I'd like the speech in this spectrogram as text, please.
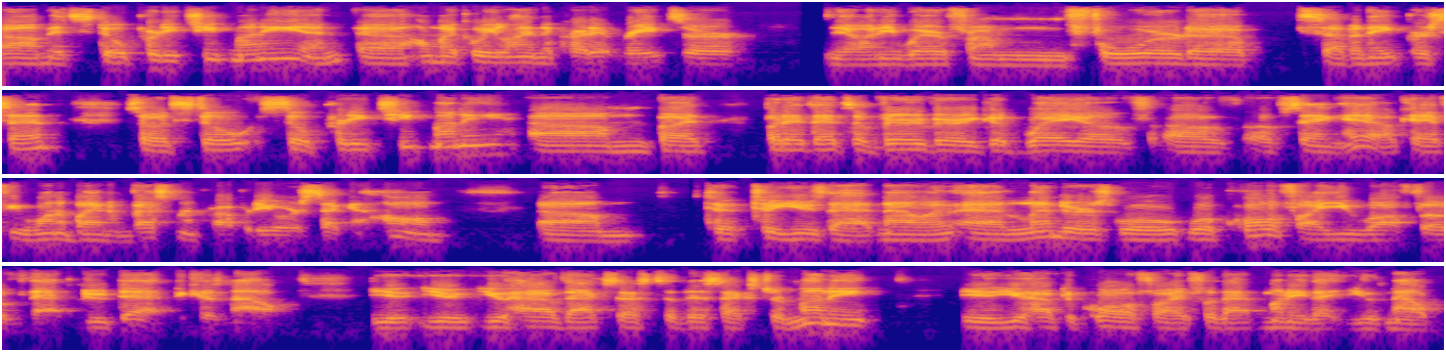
um, it's still pretty cheap money, and uh, home equity line the credit rates are you know anywhere from four to seven, eight percent. So it's still still pretty cheap money. Um, but but that's a very very good way of, of, of saying hey okay if you want to buy an investment property or a second home um, to, to use that. Now uh, lenders will will qualify you off of that new debt because now you you, you have access to this extra money. You, you have to qualify for that money that you've now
